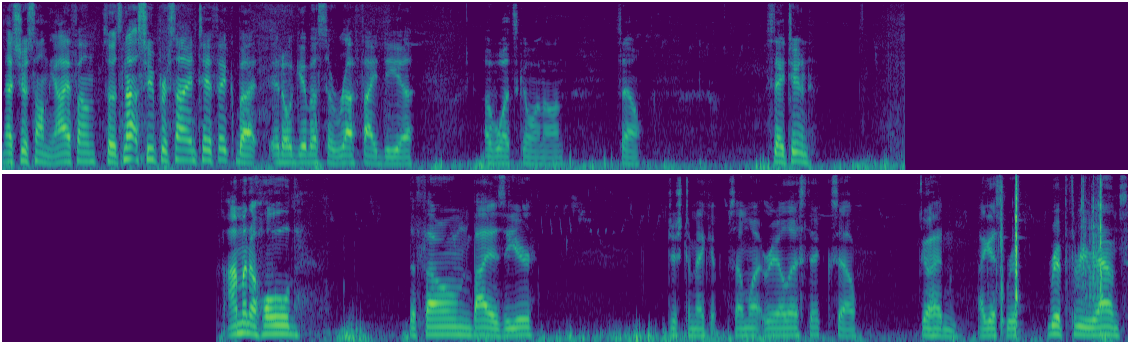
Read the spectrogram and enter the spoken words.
that's just on the iPhone. So it's not super scientific, but it'll give us a rough idea of what's going on. So stay tuned. I'm gonna hold the phone by his ear just to make it somewhat realistic. So go ahead and I guess rip, rip three rounds.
